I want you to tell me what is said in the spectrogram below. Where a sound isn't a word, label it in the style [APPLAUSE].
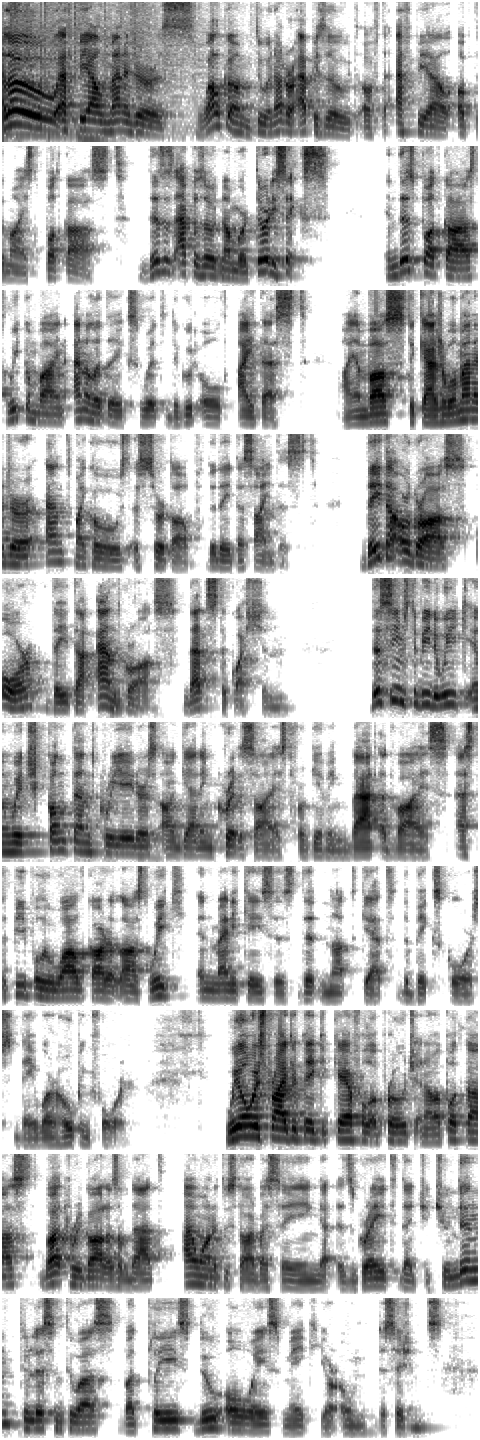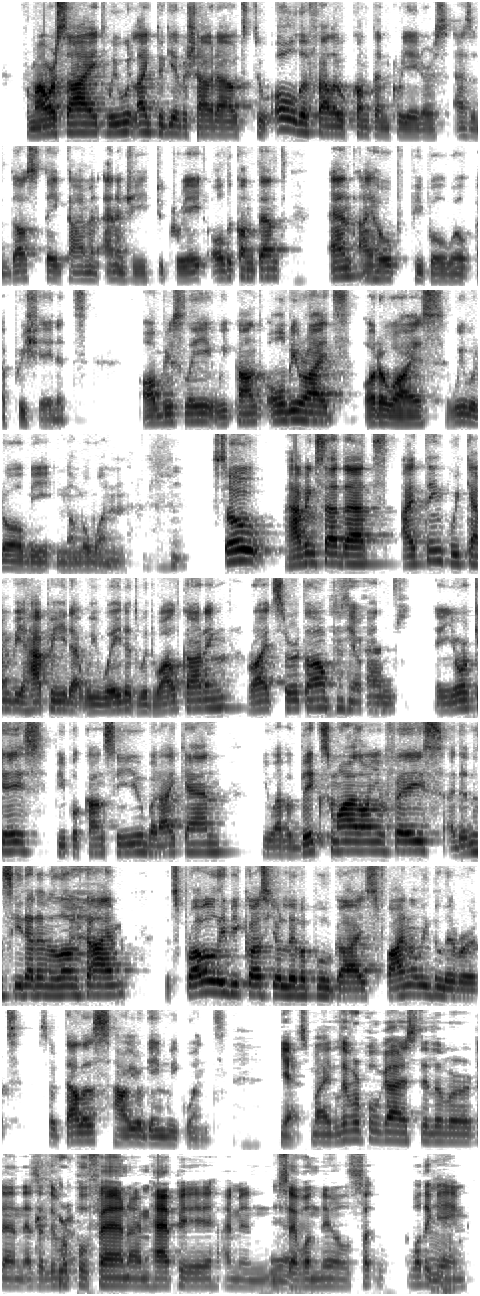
Hello, FPL managers. Welcome to another episode of the FPL Optimized podcast. This is episode number 36. In this podcast, we combine analytics with the good old eye test. I am Bas, the casual manager, and my co host is Sertalp, the data scientist. Data or grass, or data and grass? That's the question. This seems to be the week in which content creators are getting criticized for giving bad advice, as the people who wildcarded last week, in many cases, did not get the big scores they were hoping for. We always try to take a careful approach in our podcast, but regardless of that, I wanted to start by saying that it's great that you tuned in to listen to us, but please do always make your own decisions. From our side, we would like to give a shout out to all the fellow content creators as it does take time and energy to create all the content, and I hope people will appreciate it. Obviously, we can't all be right, otherwise, we would all be number one. [LAUGHS] so, having said that, I think we can be happy that we waited with wildcarding, right, Sertalp? [LAUGHS] Yeah, and in your case, people can't see you, but I can. You have a big smile on your face. I didn't see that in a long time. It's probably because your Liverpool guys finally delivered. So tell us how your game week went. Yes, my Liverpool guys delivered, and as a Liverpool [LAUGHS] fan, I'm happy. I'm in Yeah. 7 0. So, what a Yeah. game.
